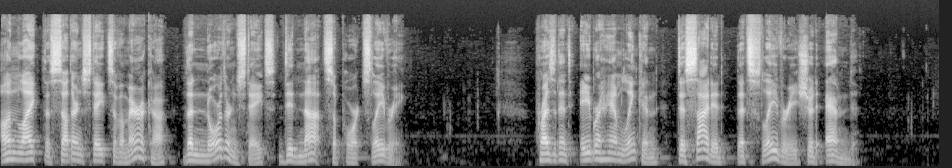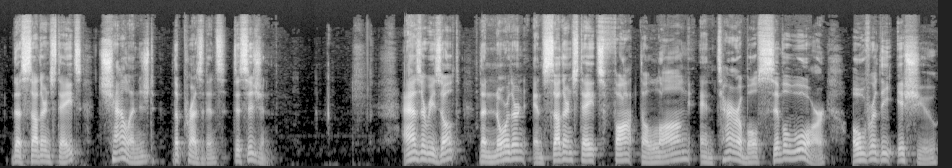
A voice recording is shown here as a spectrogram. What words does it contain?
Unlike the southern states of America, the northern states did not support slavery. President Abraham Lincoln decided that slavery should end. The southern states challenged the president's decision. As a result, the northern and southern states fought the long and terrible Civil War over the issue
